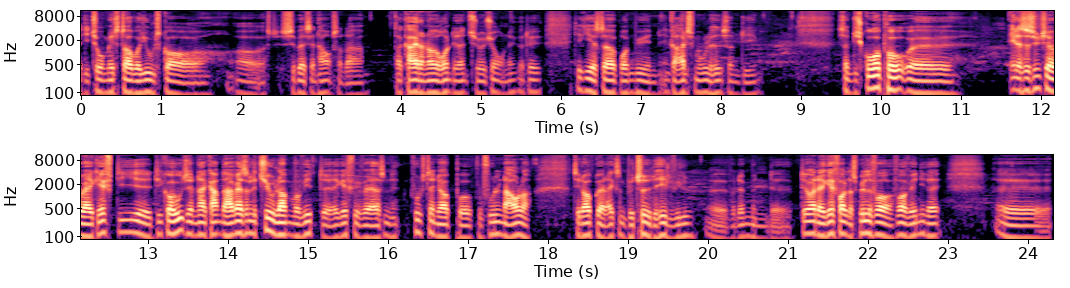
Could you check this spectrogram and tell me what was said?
Øh, de to midtstopper, Julesgaard og, og Sebastian Hauser, der, der kajter noget rundt i den situation. Ikke? Og det, det giver så Brøndby en, en gratis mulighed, som de, som de scorer på. Øh, ellers så synes jeg jo, at AGF de, de går ud til den her kamp. Der har været sådan lidt tvivl om, hvorvidt øh, AGF vil være sådan fuldstændig op på, på fulde navler til et opgør, der ikke sådan betød det helt vilde øh, for dem. Men øh, det var et AGF-hold, der spillede for, for at vinde i dag. Øh,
